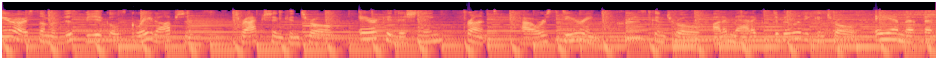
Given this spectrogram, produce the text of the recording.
Here are some of this vehicle's great options. Traction control, air conditioning, front, power steering, cruise control, automatic stability control, AM FM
